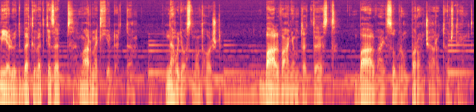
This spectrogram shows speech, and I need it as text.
mielőtt bekövetkezett, már meghirdettem. Nehogy azt mondhasd. Bálványom tette ezt, bálvány szobrom parancsára történt.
